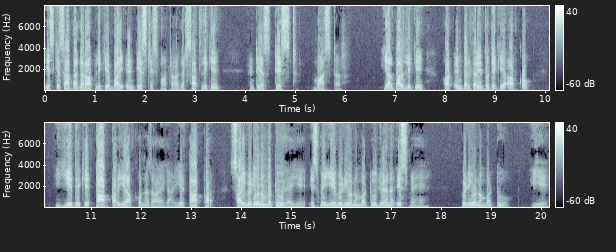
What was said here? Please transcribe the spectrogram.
इसके साथ अगर आप लिखे बाय एनटीएस टेस्ट मास्टर अगर साथ लिखें एनटीएस टेस्ट मास्टर ये अल्फाज लिखें और इंटर करें तो देखिए आपको, ये देखिए टॉप पर ये आपको नज़र आएगा। ये टॉप पर सॉरी वीडियो नंबर टू है ये। इसमें ये वीडियो नंबर टू जो है ना, इसमें है। वीडियो नंबर टू ये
